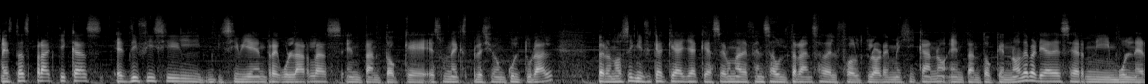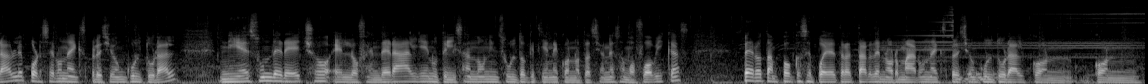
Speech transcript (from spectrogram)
estas prácticas es difícil, si bien regularlas en tanto que es una expresión cultural, pero no significa que haya que hacer una defensa ultranza del folclore mexicano, en tanto que no debería de ser ni invulnerable por ser una expresión cultural, ni es un derecho el ofender a alguien utilizando un insulto que tiene connotaciones homofóbicas, pero tampoco se puede tratar de normar una expresión cultural con, con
